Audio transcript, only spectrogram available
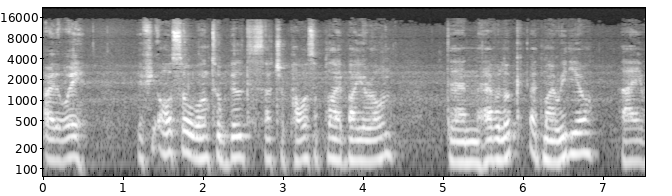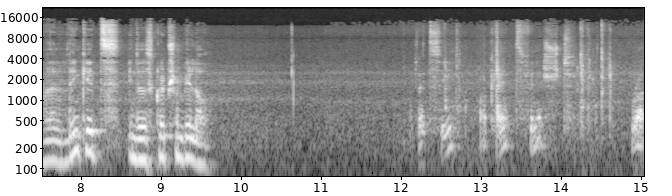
By the way, if you also want to build such a power supply by your own, then have a look at my video. I will link it in the description below. Let's see. Okay, it's finished. Run.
